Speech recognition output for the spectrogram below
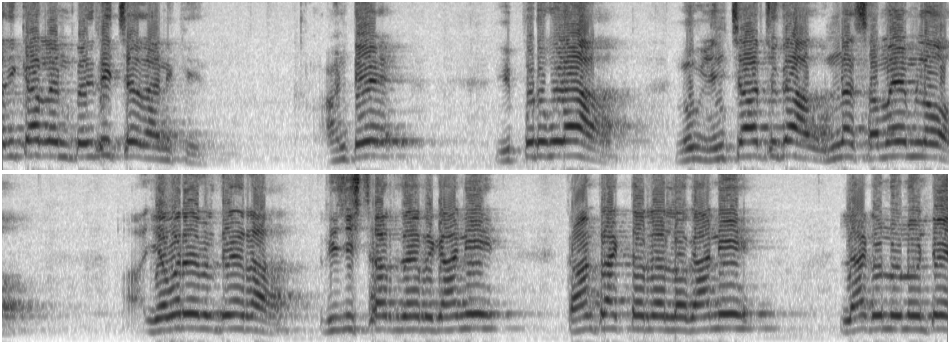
అధికారులను బెదిరించేదానికి? అంటే ఇప్పుడు కూడా నువ్వు ఇన్ఛార్జ్గా ఉన్న సమయంలో ఎవరెవరి దగ్గర రిజిస్ట్రార్ దగ్గర కానీ కాంట్రాక్టర్లలో కానీ లేకుండా ఉంటే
